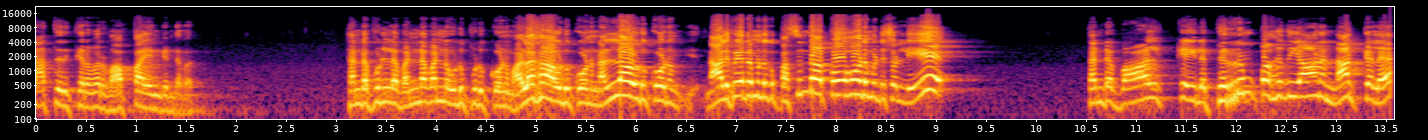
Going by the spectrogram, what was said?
காத்திருக்கிறவர் வாப்பா என்கின்றவர். தண்ட புள்ள வண்ண வண்ண உடுப்பு உடுக்கணும் அழகா உடுக்கணும் நல்லா உடுக்கணும் நாலு பேர் நம்மளுக்கு பசுந்தா போகணும் என்று சொல்லி தண்ட வாழ்க்கையில பெரும் பகுதியான நாட்களை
